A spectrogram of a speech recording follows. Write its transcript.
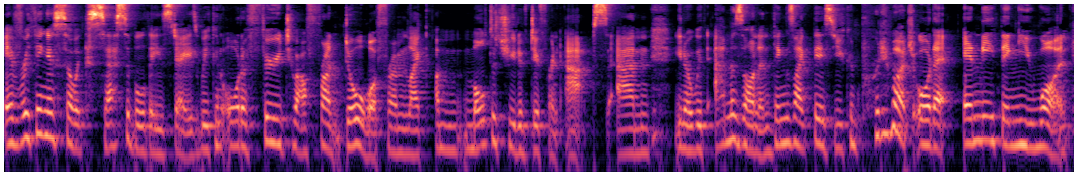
everything is so accessible these days. We can order food to our front door from like a multitude of different apps. And, you know, with Amazon and things like this, you can pretty much order anything you want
